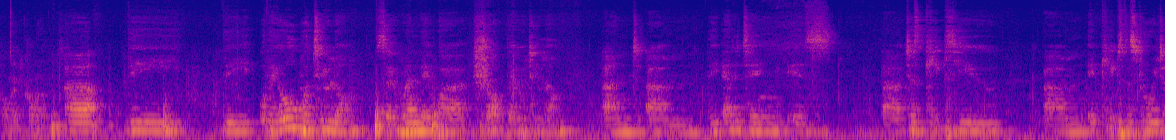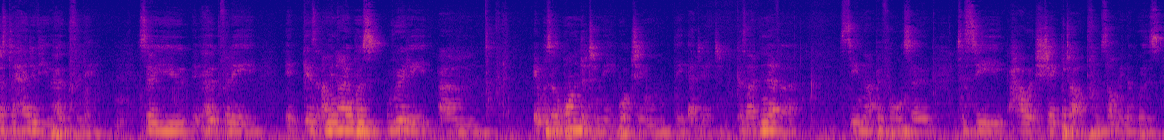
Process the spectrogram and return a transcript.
Comment, comment. Uh, the the well, they all were too long. So when they were shot, they were too long, and um, the editing is uh, just keeps you. Um, it keeps the story just ahead of you, hopefully. So you hopefully it gives. I mean, I was really. Um, it was a wonder to me watching the edit because I'd never seen that before. So to see how it shaped up from something that was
